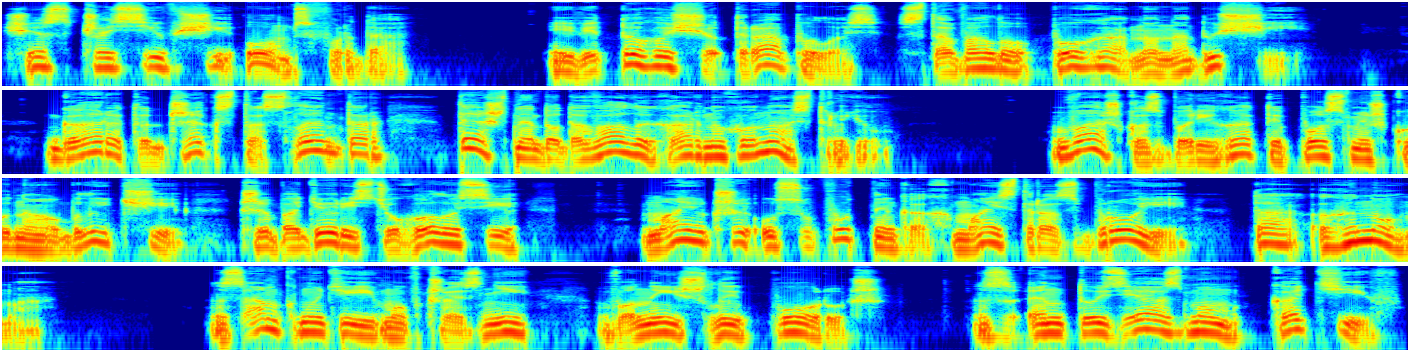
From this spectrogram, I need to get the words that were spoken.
ще з часів Ші Омсфорда, і від того, що трапилось, ставало погано на душі. Гарет, Джекс та Слентер теж не додавали гарного настрою. Важко зберігати посмішку на обличчі чи бадьорість у голосі, маючи у супутниках майстра зброї та гнома. Замкнуті й мовчазні, вони йшли поруч, з ентузіазмом катів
